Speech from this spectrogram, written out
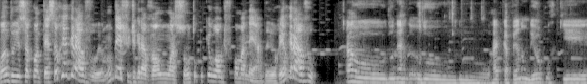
quando isso acontece, eu regravo. Eu não deixo de gravar um assunto porque o áudio ficou uma merda. Eu regravo. Ah, o do, Nerd, o do, do Hype Café não deu porque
